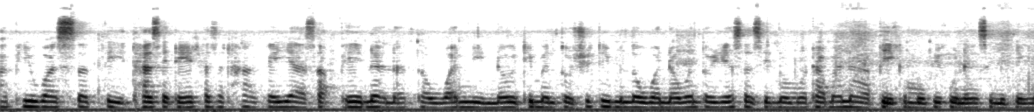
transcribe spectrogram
อภิวัสติทัสเดทัสทากยาสัพเพนะนะตวันนิโนที่มันโตชุติมันโตวันนวันโตยสัสสิโนโมทามนาปีกมุปิกุนังสมิติวัน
